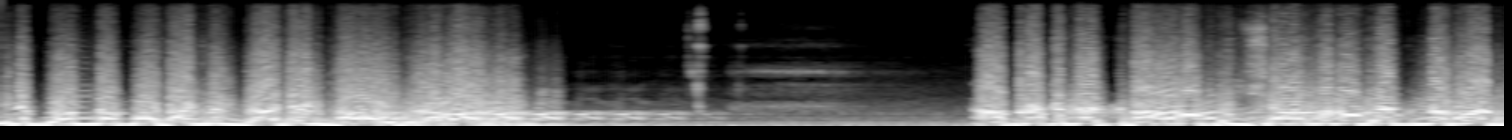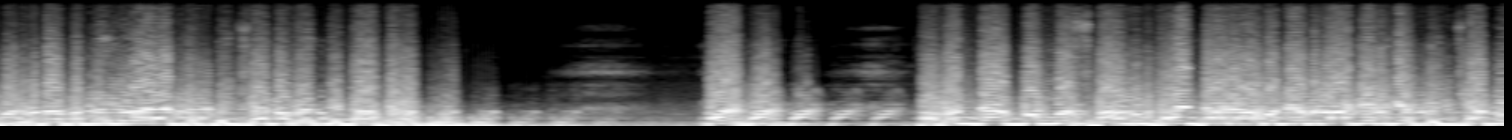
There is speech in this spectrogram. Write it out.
એટલે ગોમના પાંચ આઠ મિનિટ ઘાસેડ ખાવા ઉઘરાવા આપણે કદાચ ખાવાનો પૈસા આવવાનો વેત ન હોય, જોના બધા તો પૈસાનો વેત ના હોય. પણ હવનદાર ગામમાં સારું થાય ત્યારે આપણને એમ લાગે કે પૈસા તો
